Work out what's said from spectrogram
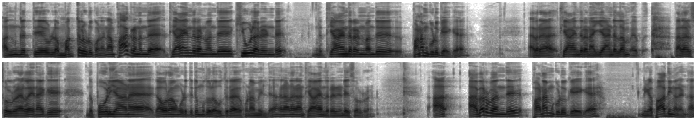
அங்கத்தே உள்ள மக்கள் கொடுக்கணும் நான் பார்க்குறேன் இந்த தியாகேந்திரன் வந்து க்யூவில் நின்று இந்த தியாகேந்திரன் வந்து பணம் கொடுக்க அவரை தியாகேந்திரன் ஐயாண்டெல்லாம் பலர் சொல்கிறால எனக்கு இந்த போலியான கௌரவம் கொடுத்துட்டு முதல ஊத்துற குணம் இல்லை அதனால் நான் தியாகேந்திரன்டே சொல்கிறேன் அவர் வந்து பணம் கொடுக்க நீங்கள் பார்த்தீங்கன்னா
